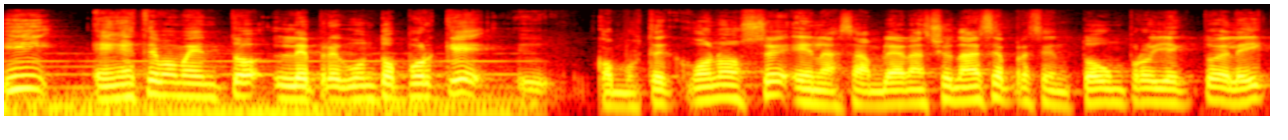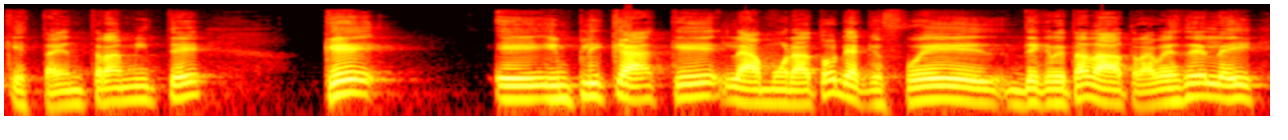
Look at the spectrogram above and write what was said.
Y en este momento le pregunto por qué, eh, como usted conoce, en la Asamblea Nacional se presentó un proyecto de ley que está en trámite que eh, implica que la moratoria que fue decretada a través de ley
